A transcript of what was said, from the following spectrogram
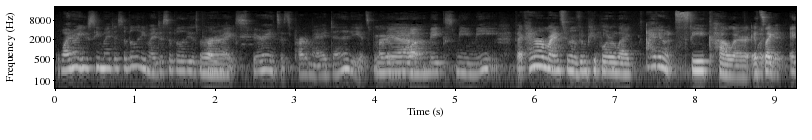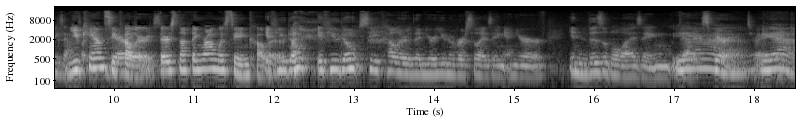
why don't you see my disability? My disability is part of my experience. It's part of my identity. It's part Yeah. of what makes me me. That kind of reminds me of when people are like, I don't see color. It's What- like exactly. you can see Very, color. There's nothing wrong with seeing color. If you don't, if you don't see color, then you're universalizing and you're invisibilizing yeah. that experience, right? Like, Yeah.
